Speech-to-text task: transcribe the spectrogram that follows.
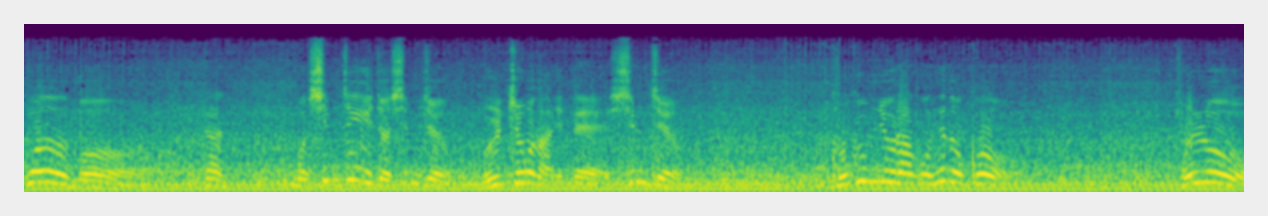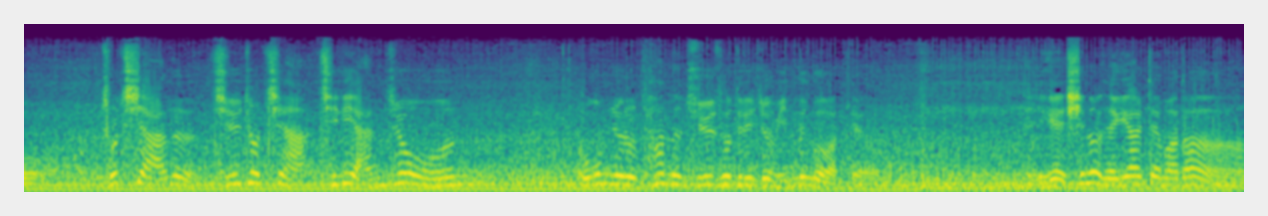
이거는 뭐 그냥 뭐 심증이죠 심증. 물증은 아닌데 심증. 고급류라고 해놓고 별로 좋지 않은 질 좋지 않, 질이 안 좋은 고급류를 파는 주유소들이 좀 있는 것 같아요. 이게 신호 대기할 때마다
